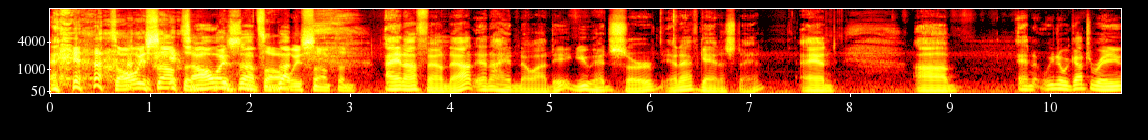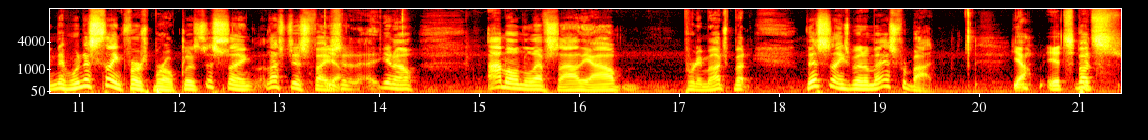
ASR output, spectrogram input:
It's always something. It's always something. It's always something. And I found out, and I had no idea, you had served in Afghanistan, and um, and you know we got to reading. And when this thing first broke, let's this thing. Let's just face Yeah. it. You know, I'm on the left side of the aisle, pretty much, but this thing's been a mess for Biden. Yeah, it's But it's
